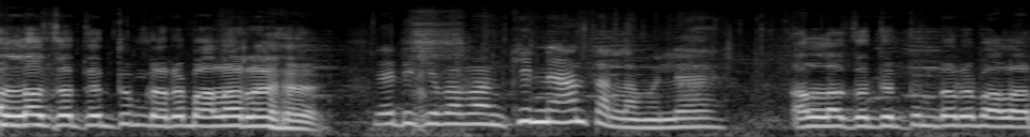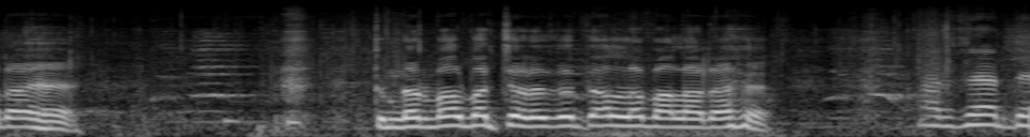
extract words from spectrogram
আল্লাহ যাতে তোমরা বালা রাখে। এদিকে বাবা আমি কিনে আনতালাম হইলে। আল্লাহ যাতে তোমরা বালা রাখে। তোমরার বাল বাচ্চারা যাতে আল্লাহ বালা রাখে। আর যে দে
